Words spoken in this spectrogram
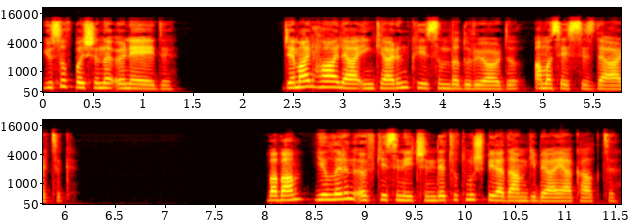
Yusuf başını öne eğdi. Cemal hala inkarın kıyısında duruyordu ama sessizdi artık. Babam, yılların öfkesini içinde tutmuş bir adam gibi ayağa kalktı.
